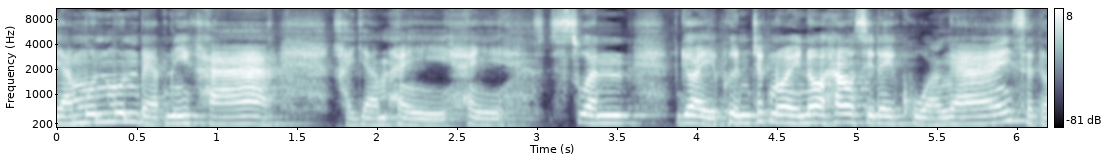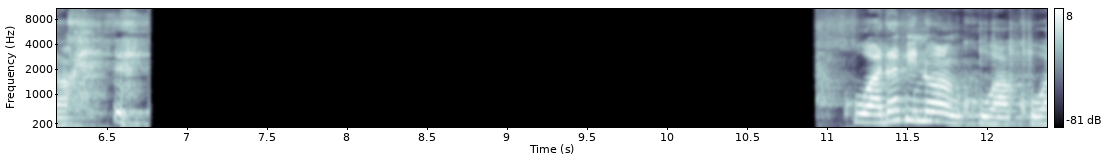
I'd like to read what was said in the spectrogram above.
ยำมุนๆแบบนี้ค่ะ ขยำให้ให้ส่วนย่อยเพิ่นจักหน่อยเนาะเฮาสิได้ขัวง่ายสะดอกขัวเด้อพี่น้องขัวขัว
